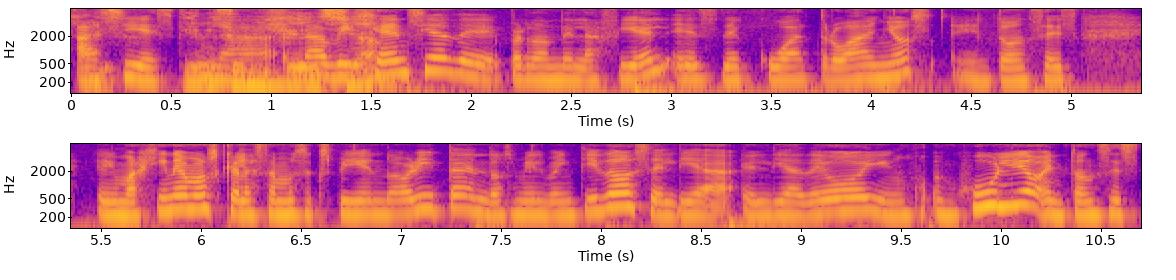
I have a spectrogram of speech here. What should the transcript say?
Así es. la, vigencia? de, perdón, de la fiel es de cuatro años. Entonces, imaginemos que la estamos expidiendo ahorita en 2022, el día, el día de hoy, en, en julio. Entonces,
